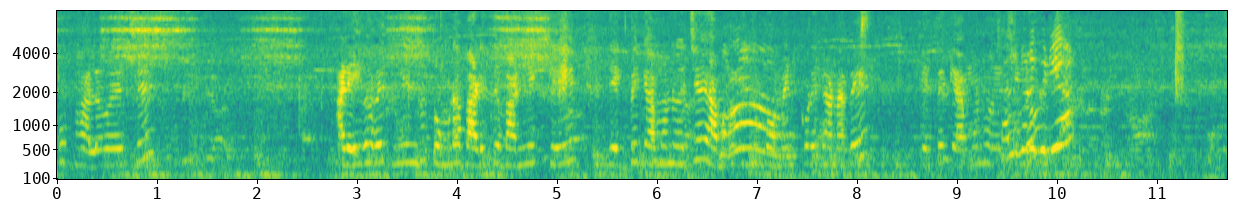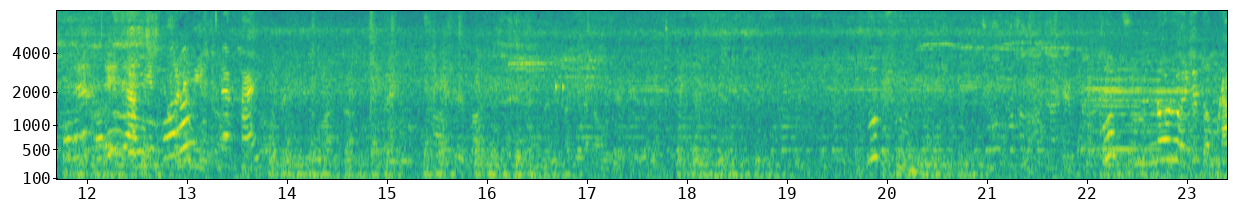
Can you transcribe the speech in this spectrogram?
খুব ভালো হয়েছে। আর এইভাবে কিন্তু তোমরা বাড়িতে বানিয়ে খেয়ে দেখবে কেমন হয়েছে। আমাকে কিন্তু কমেন্ট করে জানাবে খেতে কেমন হয়েছে। এই যে আমি খাই। খুব সুন্দর। খুব সুন্দর হয়েছে। তোমরা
